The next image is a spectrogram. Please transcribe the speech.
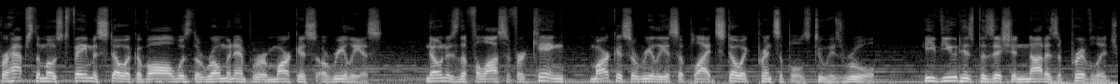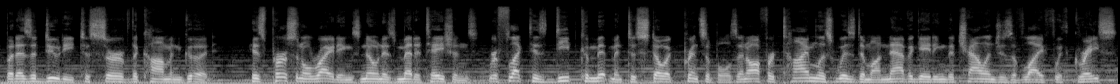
Perhaps the most famous Stoic of all was the Roman Emperor Marcus Aurelius. Known as the Philosopher King, Marcus Aurelius applied Stoic principles to his rule. He viewed his position not as a privilege but as a duty to serve the common good. His personal writings, known as Meditations, reflect his deep commitment to Stoic principles and offer timeless wisdom on navigating the challenges of life with grace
